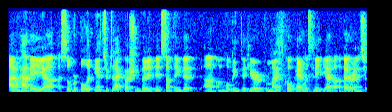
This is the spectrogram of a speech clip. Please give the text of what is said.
I don't have a, uh, a silver bullet answer to that question, but it, it's something that um, I'm hoping to hear from my co-panelists maybe a, a better answer.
